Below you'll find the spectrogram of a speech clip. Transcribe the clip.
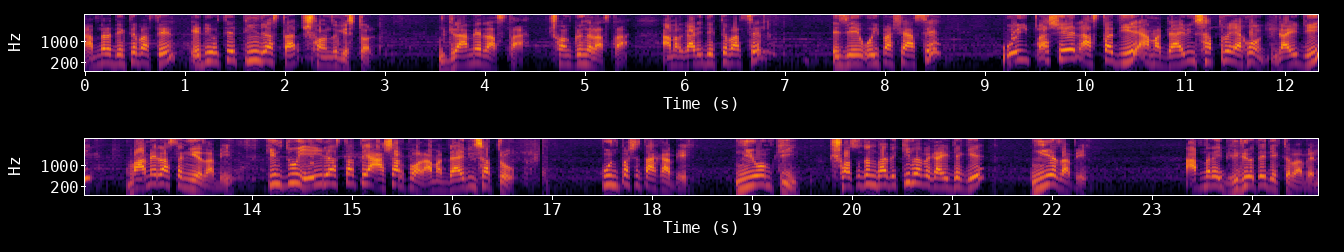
আপনারা দেখতে পাচ্ছেন, এটি হচ্ছে তিন রাস্তার সংযোগস্থল। গ্রামের রাস্তা, সংকীর্ণ রাস্তা। আমার গাড়ি দেখতে পাচ্ছেন? এই যে ওই পাশে আছে। ওই পাশের রাস্তা দিয়ে আমার ড্রাইভিং ছাত্র এখন গাড়িটি বামের রাস্তা নিয়ে যাবে। কিন্তু এই রাস্তাতে আসার পর আমার ড্রাইভিং ছাত্র কোন পাশে তাকাবে? নিয়ম কি? সচেতনভাবে কীভাবে গাড়িটাকে নিয়ে যাবে? আপনারা এই ভিডিওতেই দেখতে পাবেন।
